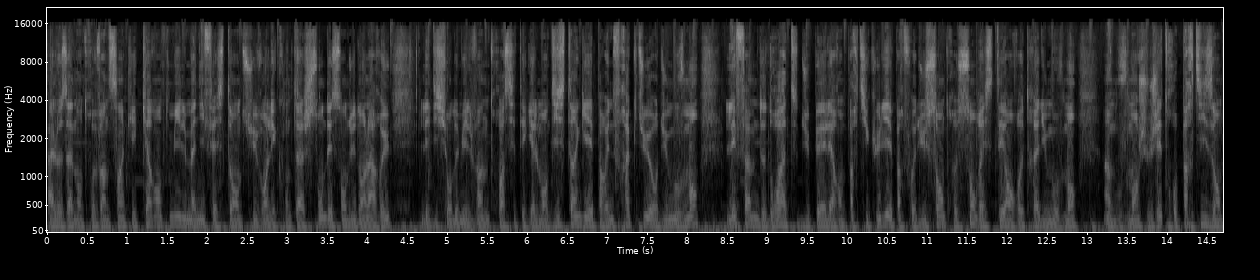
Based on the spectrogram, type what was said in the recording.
À Lausanne, entre 25 et 40 000 manifestantes suivant les comptages sont descendues dans la rue. L'édition 2023 s'est également distinguée par une fracture du mouvement. Les femmes de droite, du PLR en particulier, parfois du centre, sont restées en retrait du mouvement. Un mouvement jugé trop partisan.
